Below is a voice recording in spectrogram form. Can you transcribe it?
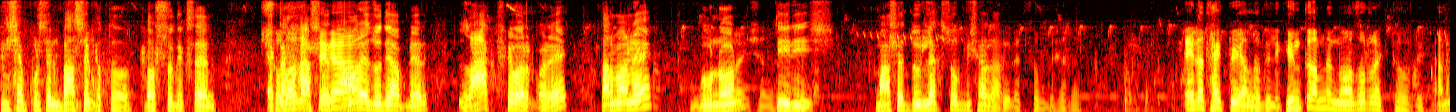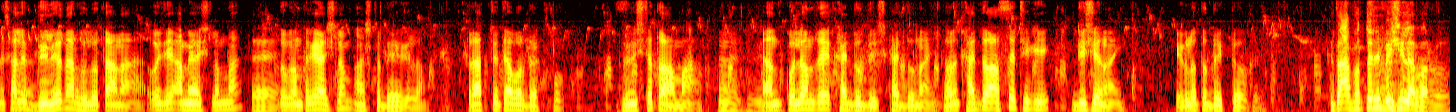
হিসাব করছেন বাসে কত? দর্শক দেখছেন একটা হাঁসের খামারে যদি আপনার লাখ ফেভার করে তার মানে গুণন তিরিশ। মাসে দুই লাখ চব্বিশ হাজার। দুই লাখ চব্বিশ হাজার। এটা থাকবে আল্লাহ দিলে কিন্তু আপনি নজর রাখতে হবে। আপনি আচ্ছা। খালি দিলেন আর হলো তা না। ওই যে আমি আসলাম না হ্যাঁ। দোকান থেকে আসলাম হাঁসটা দিয়ে গেলাম। রাত্রিতে আবার দেখব জিনিসটা তো আমার। হ্যাঁ হ্যাঁ। এখন কইলাম যে খাদ্য দিস খাদ্য নাই। ধরেন খাদ্য আছে ঠিকই ডিশে নাই। এগুলো তো দেখতে হবে। কিন্তু আপনার তো বেশি লাভ আরও।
